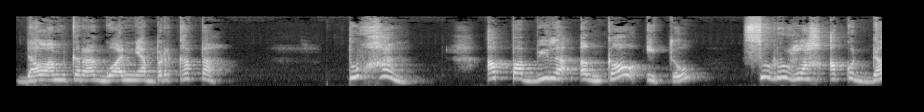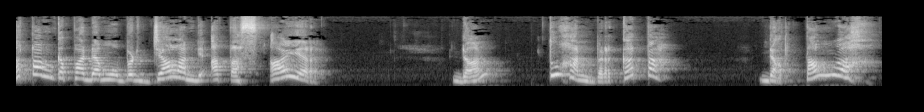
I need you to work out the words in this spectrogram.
dalam keraguannya berkata, "Tuhan, apabila Engkau itu, suruhlah aku datang kepadamu berjalan di atas air." Dan Tuhan berkata, "Datanglah."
